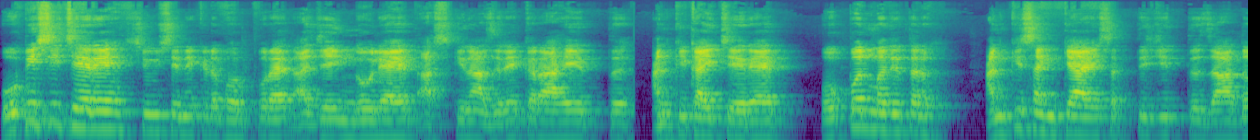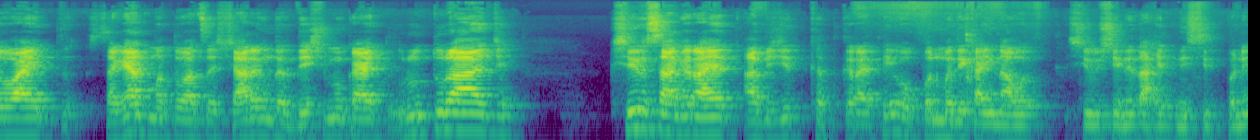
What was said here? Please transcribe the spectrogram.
ओबीसी चेहरे शिवसेनेकडे भरपूर आहेत. अजय इंगवले आहेत आस्किन आजरेकर आहेत. आणखी काही चेहरे आहेत. ओपनमध्ये तर आणखी संख्या आहे सत्यजित जाधव आहेत सगळ्यात महत्त्वाचं शारंगधर देशमुख आहेत ऋतुराज क्षीरसागर आहेत अभिजित खतकर आहेत हे ओपनमध्ये काही नावं शिवसेनेत आहेत निश्चितपणे.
